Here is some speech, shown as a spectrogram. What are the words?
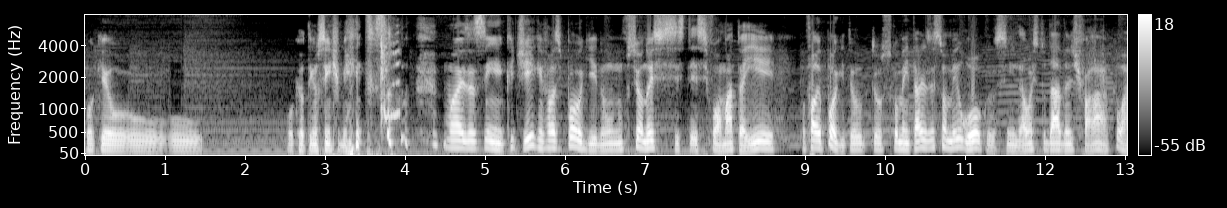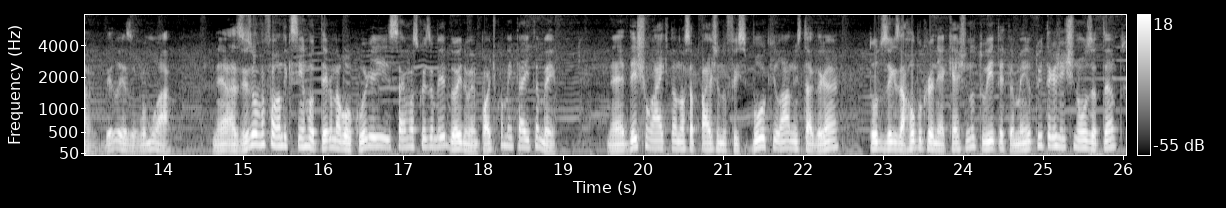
porque o, o, o porque eu tenho sentimentos. Mas assim, critiquem, falem assim, pô, Gui, não, não funcionou esse, esse formato aí. Eu falei, pô, Gui, teu, teus comentários são meio loucos, assim, dá uma estudada antes de falar. Porra, beleza, vamos lá. Né? Às vezes eu vou falando aqui sem roteiro na loucura e sai umas coisas meio doidas mesmo. Pode comentar aí também. Né? Deixa um like na nossa página no Facebook, lá no Instagram. Todos eles, arroba CroniaCast no Twitter também. O Twitter a gente não usa tanto.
